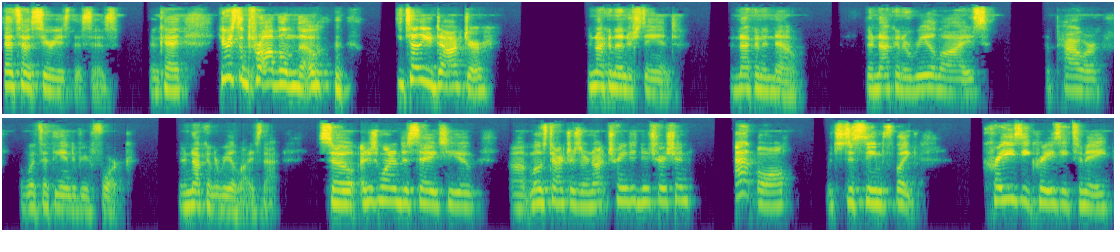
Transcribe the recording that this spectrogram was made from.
That's how serious this is. Okay. Here's the problem though you tell your doctor, they're not going to understand, they're not going to know, they're not going to realize the power of what's at the end of your fork. They're not going to realize that. So I just wanted to say to you, uh, most doctors are not trained in nutrition at all, which just seems like crazy, crazy to me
